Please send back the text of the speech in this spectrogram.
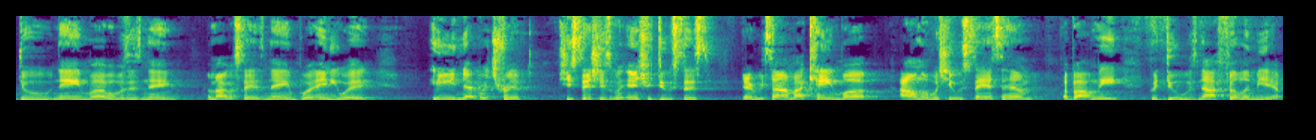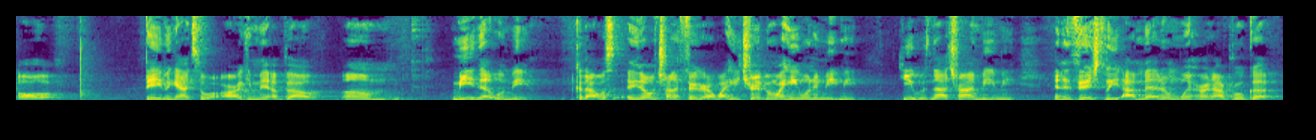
dude named, uh, what was his name? I'm not gonna say his name, but anyway, he never tripped. She said she's to introduce us. Every time I came up, I don't know what she was saying to him about me, but dude was not feeling me at all. They even got into an argument about um, meeting up with me because I was, you know, trying to figure out why he tripping, why he to meet me. He was not trying to meet me. And eventually I met him when her and I broke up.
